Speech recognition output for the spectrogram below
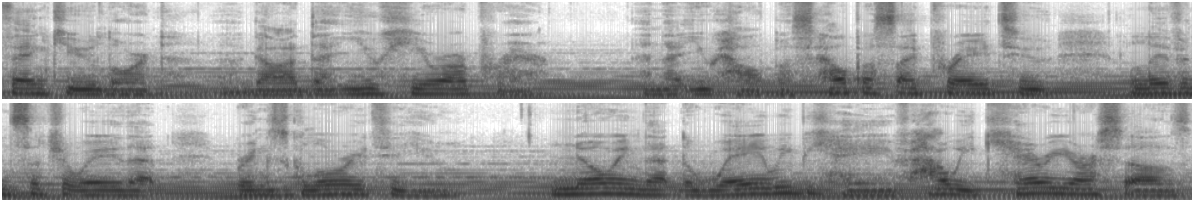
thank you, Lord God, that you hear our prayer and that you help us. Help us, I pray, to live in such a way that brings glory to you, knowing that the way we behave, how we carry ourselves,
